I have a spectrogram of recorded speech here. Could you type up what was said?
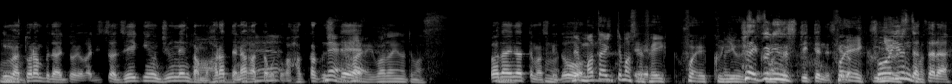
今トランプ大統領が実は税金を10年間も払ってなかったことが発覚しね、て、はい、話題になってます。話題になってますけど、うんまた言ってますね、えフェイク、フェイクニュース。フェイクニュースって言ってるんですけど、そういうんだったら、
